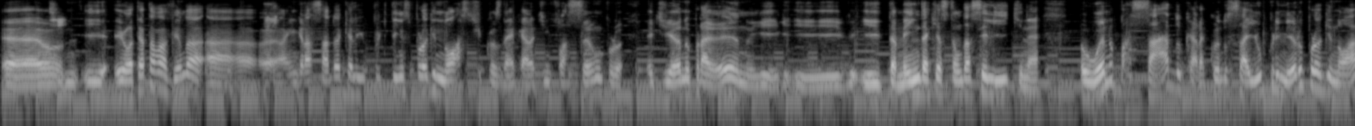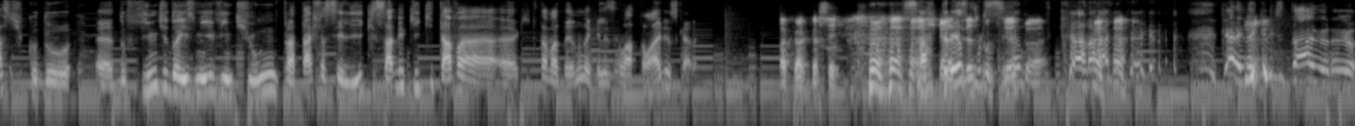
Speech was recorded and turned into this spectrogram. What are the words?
É, sim. E eu até tava vendo a, a, a, engraçado aquele, porque tem os prognósticos, né, cara, de inflação pro, de ano para ano e, e, e, também da questão da Selic, né? O ano passado, cara, quando saiu o primeiro prognóstico do, uh, do fim de 2021 para taxa Selic, sabe o que que tava, uh, que que tava dando naqueles relatórios, cara? Ah, pior que eu sei. Acho 3%, 3% né? Caraca. Cara, inacreditável, né, meu?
